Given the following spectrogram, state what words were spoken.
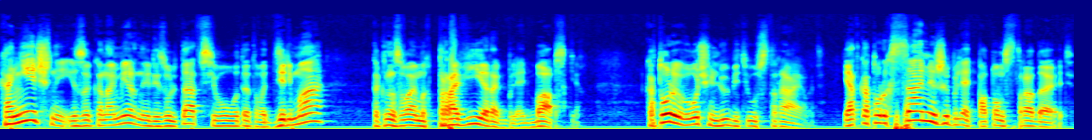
конечный и закономерный результат всего вот этого дерьма, так называемых проверок, блядь, бабских, которые вы очень любите устраивать. И от которых сами же, блядь, потом страдаете.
